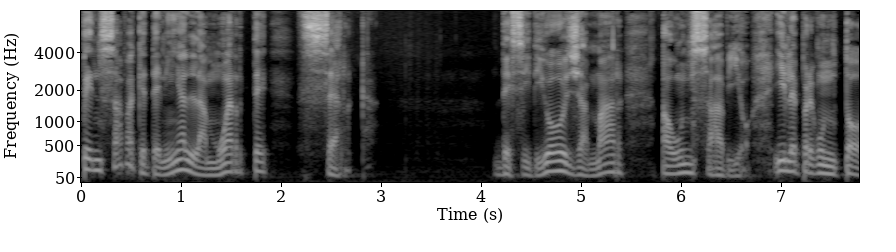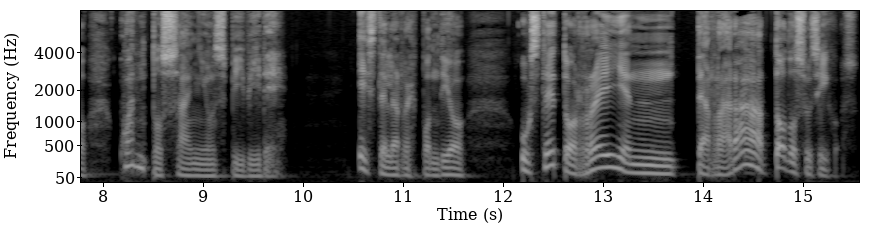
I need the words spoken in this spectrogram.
pensaba que tenía la muerte cerca. Decidió llamar a un sabio y le preguntó ¿Cuántos años viviré? Este le respondió Usted, oh rey, enterrará a todos sus hijos.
